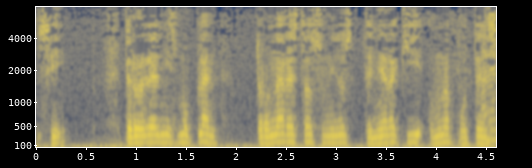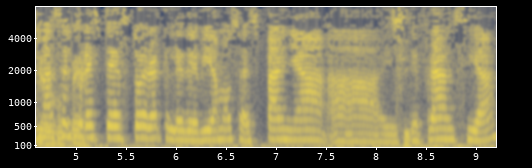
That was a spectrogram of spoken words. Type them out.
Sí, pero era el mismo plan. Tronar a Estados Unidos, tener aquí una potencia Además, el pretexto era que le debíamos a España, a este, Francia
